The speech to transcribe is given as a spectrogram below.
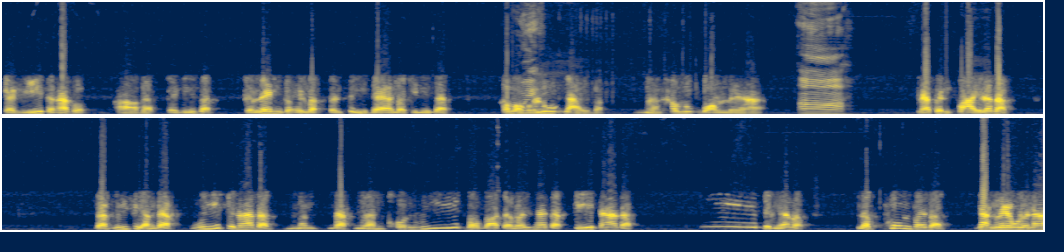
แกฮีทนะครับแบบอ่า แบบแกฮีทแบบจะเล่นตัวเองแบบเป็นสีแดงแบบทีนี้แบบเขาบอกว่าลูกใหญ่แบบเหมือนเข้าลูกบอลเลยฮะอ๋อแล้วเป็นไฟแล้วแบบ แบบมีเสียงแบบวีดเลยนะแบบมันแบบเหมือนคนวีดเบาๆแต่ไม่ใช่แบบกรีดนะฮะแบบวีดอย่างเงี้ยแบบ แล้วพุ่งไปแบบอย่างเร็วเลยนะ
